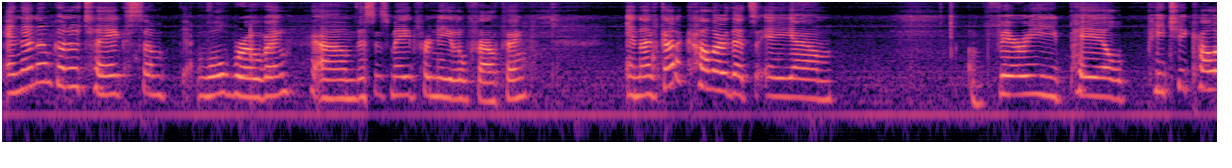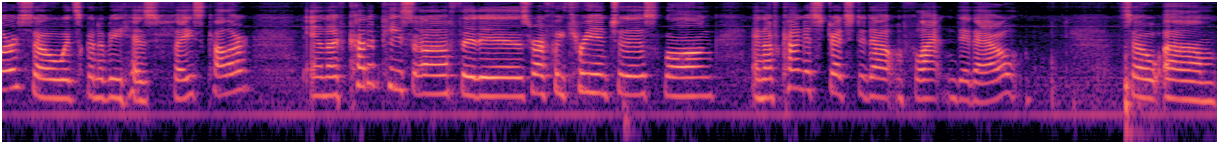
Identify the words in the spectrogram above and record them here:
And then I'm going to take some wool roving. Um, this is made for needle felting. And I've got a color that's a um, very pale peachy color, so it's going to be his face color. And I've cut a piece off that is roughly three inches long, and I've kind of stretched it out and flattened it out. So, um,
